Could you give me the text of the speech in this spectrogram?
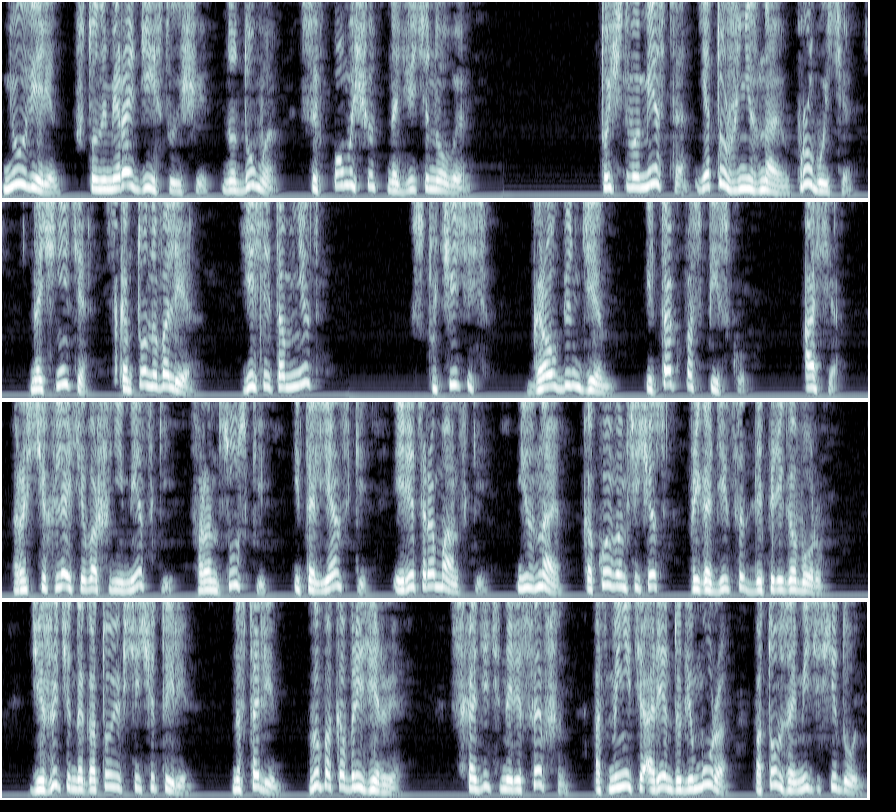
Не уверен, что номера действующие, но думаю, с их помощью найдете новые. Точного места я тоже не знаю. Пробуйте. Начните с кантона Вале. Если там нет, стучитесь в Граубюнден и так по списку. Ася, расчехляйте ваши немецкий, французский, итальянский и ретроманский. Не знаю, какой вам сейчас пригодится для переговоров. Держите наготове все четыре. Нафталин, вы пока в резерве. Сходите на ресепшн, отмените аренду лемура, потом займитесь едой.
